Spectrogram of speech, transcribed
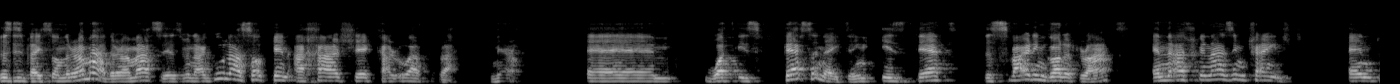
This is based on the Ramah. The Ramah says, "V'nagula sot ken achar shekaru Torah." Now, um, what is fascinating is that the Svardim got it right and the Ashkenazim changed. And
